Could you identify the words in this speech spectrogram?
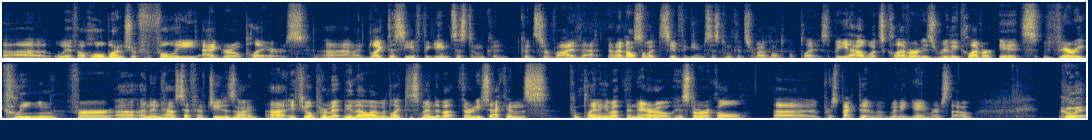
uh, with a whole bunch of fully aggro players, uh, and I'd like to see if the game system could could survive that. And I'd also like to see if the game system could survive multiple plays. But yeah, what's clever is really clever. It's very clean for uh, an in-house FFG design. Uh, if you'll permit me, though, I would like to spend about thirty seconds complaining about the narrow historical uh, perspective of many gamers, though. Go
